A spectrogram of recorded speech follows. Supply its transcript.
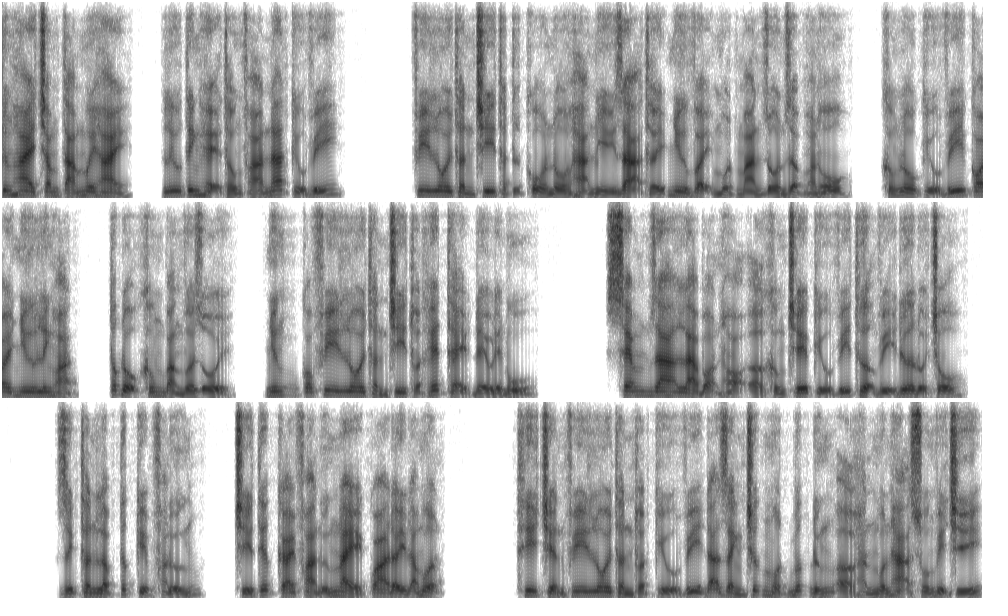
chương 282, lưu tinh hệ thống phá nát cửu vĩ. Phi lôi thần chi thật cổ nổ hạ nì dạ thấy như vậy một màn rồn rập hoan hô, khổng lồ cửu vĩ coi như linh hoạt, tốc độ không bằng vừa rồi, nhưng có phi lôi thần chi thuật hết thể đều đền bù. Xem ra là bọn họ ở khống chế cửu vĩ thượng vị đưa đội chỗ. Dịch thần lập tức kịp phản ứng, chỉ tiếc cái phản ứng này qua đây đã muộn. Thi triển phi lôi thần thuật cửu vĩ đã giành trước một bước đứng ở hắn muốn hạ xuống vị trí,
